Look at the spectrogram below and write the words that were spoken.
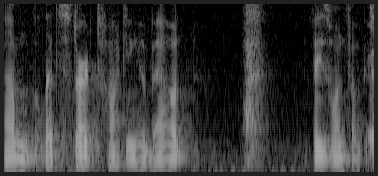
um, let's start talking about phase one focus.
